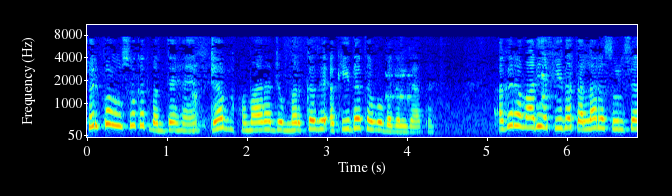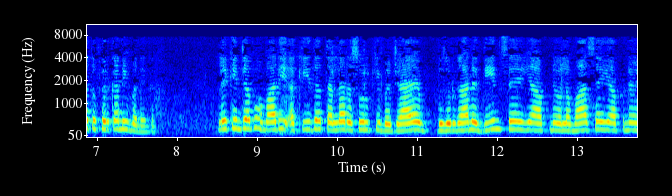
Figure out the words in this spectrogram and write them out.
فرقوں اس وقت بنتے ہیں جب ہمارا جو مرکز عقیدت ہے وہ بدل جاتا ہے۔ اگر ہماری عقیدت اللہ رسول سے ہے تو فرقہ نہیں بنے گا۔ لیکن جب ہماری عقیدت اللہ رسول کی بجائے بزرگان دین سے یا اپنے علماء سے یا اپنے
